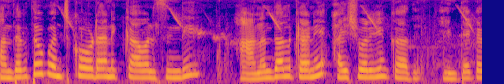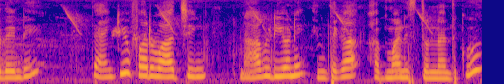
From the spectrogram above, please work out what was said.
అందరితో పంచుకోవడానికి కావాల్సింది ఆనందాలు కానీ ఐశ్వర్యం కాదు. ఇంతే కదండి? థ్యాంక్ యూ ఫర్ వాచింగ్ నా వీడియోని ఇంతగా అభిమానిస్తున్నందుకు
